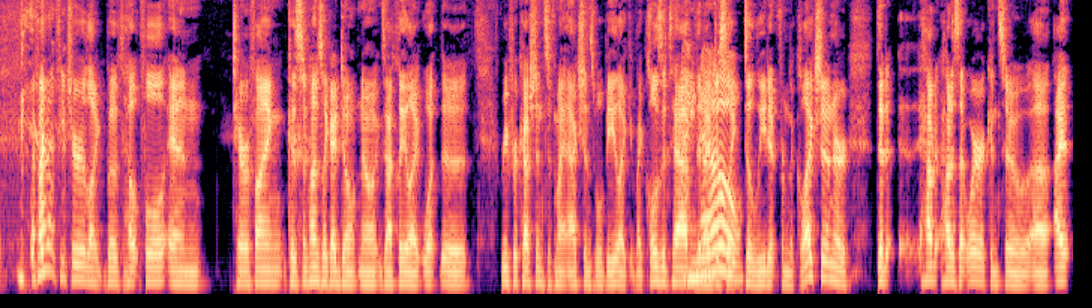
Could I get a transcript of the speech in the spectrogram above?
I find that feature like both helpful and terrifying because sometimes like I don't know exactly like what the repercussions of my actions will be. Like if I close a tab, I did I just like delete it from the collection, or did how how does that work? And so uh, I, I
